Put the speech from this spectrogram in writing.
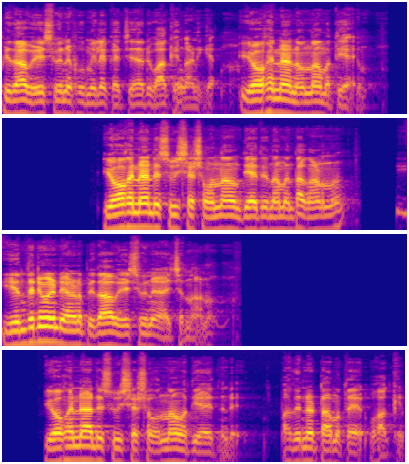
പിതാവ് യേശുവിനെ ഭൂമിയിലേക്ക് അയച്ചത്? ഒരു വാക്യം കാണിക്കാം. യോഹന്നാൻ ഒന്നാം അധ്യായം യോഹന്നാന്റെ സുവിശേഷം ഒന്നാം അധ്യായത്തിൽ നാം എന്താ കാണുന്നത്? എന്തിനു വേണ്ടിയാണ് പിതാവ് യേശുവിനെ അയച്ചെന്നാണ് യോഹന്നാന്റെ സുവിശേഷം ഒന്നാം അധ്യായത്തിന്റെ പതിനെട്ടാമത്തെ വാക്യം.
